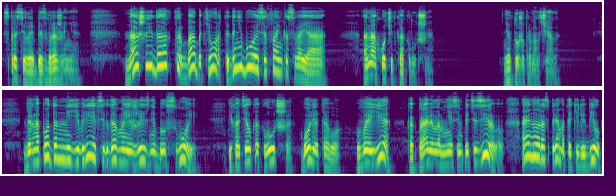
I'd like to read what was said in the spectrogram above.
спросила я без выражения. Наша редактор, баба тёртая, да не бойся, Фанька своя. Она хочет как лучше. Я тоже промолчала. Верноподданный еврей всегда в моей жизни был свой и хотел как лучше. Более того, В.Е., как правило, мне симпатизировал, а иной раз прямо-таки любил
